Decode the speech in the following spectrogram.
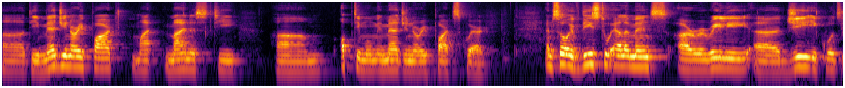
uh, the imaginary part mi minus the um, optimum imaginary part squared. And so if these two elements are really uh, G equals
